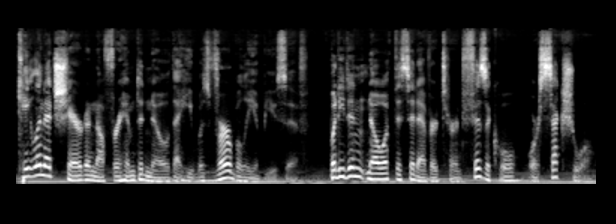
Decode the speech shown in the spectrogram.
Katelin had shared enough for him to know that he was verbally abusive, but he didn't know if this had ever turned physical or sexual.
